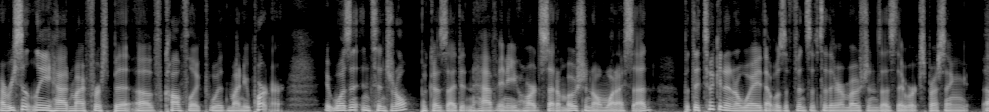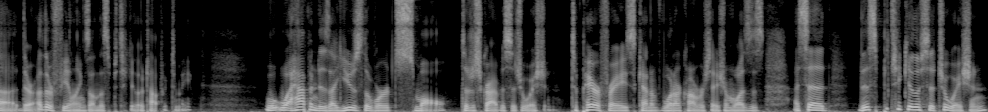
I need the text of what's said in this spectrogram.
I recently had my first bit of conflict with my new partner. It wasn't intentional because I didn't have any hard set emotion on what I said, but they took it in a way that was offensive to their emotions as they were expressing uh, their other feelings on this particular topic to me. W- what happened is I used the word small to describe a situation. To paraphrase kind of what our conversation was, is I said, This particular situation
